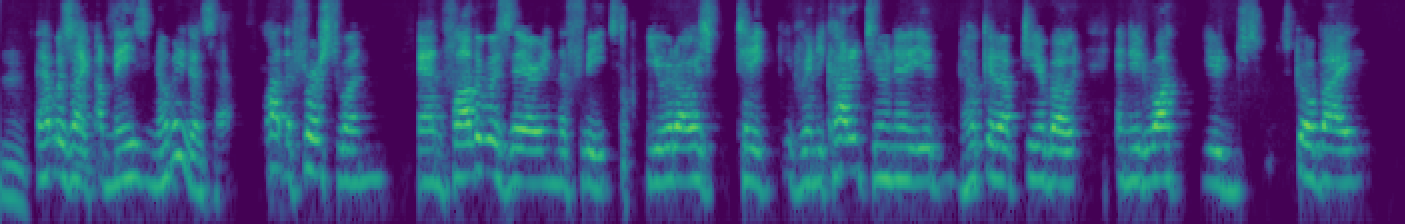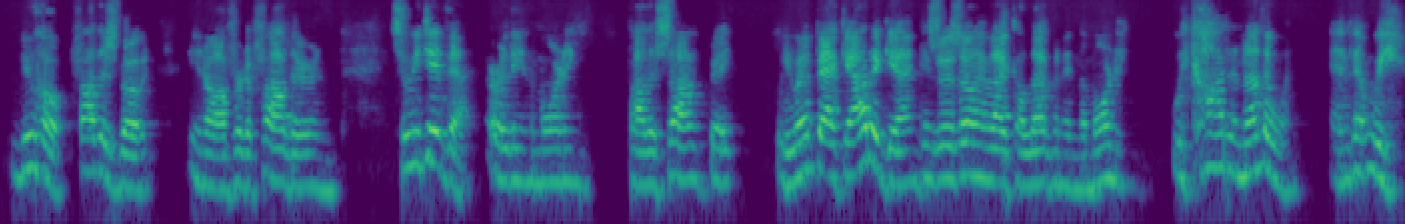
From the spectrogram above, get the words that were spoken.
Mm. That was like amazing. Nobody does that. Caught the first one and father was there in the fleet. You would always take, when you caught a tuna, you'd hook it up to your boat and you'd walk, you'd go by New Hope, father's boat, you know, offer to father. And so we did that early in the morning. Father saw, great, we went back out again because it was only like 11 in the morning. We caught another one. And then we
